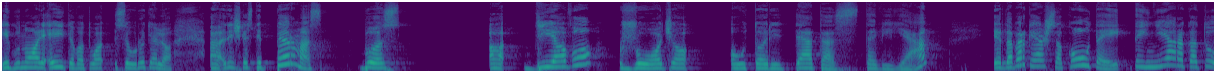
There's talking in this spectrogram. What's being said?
jeigu nori eiti va tuo siauru keliu. A, reiškia, tai pirmas bus a, Dievo žodžio autoritetas tavyje Ir dabar, kai aš sakau tai, tai nėra, kad tu,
